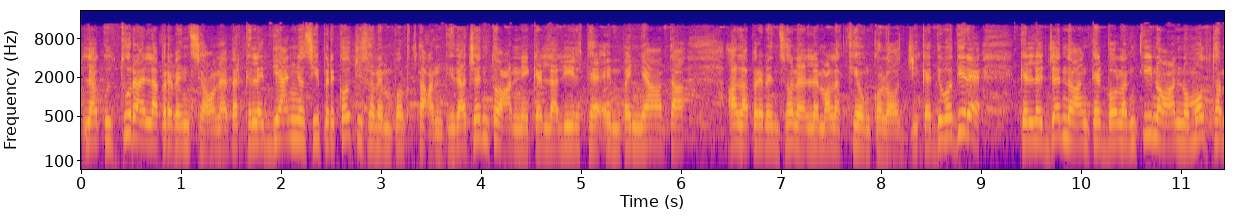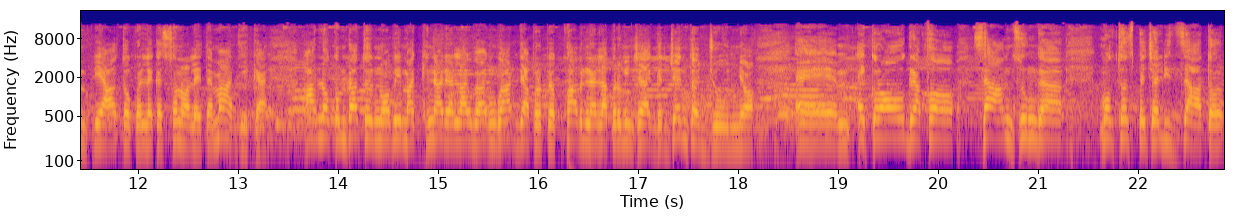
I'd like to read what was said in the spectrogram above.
la cultura e la prevenzione perché le diagnosi precoci sono importanti. Da cento anni che la LILT è impegnata alla prevenzione delle malattie oncologiche. Devo dire che leggendo anche il volantino hanno molto ampliato quelle che sono le tematiche, hanno comprato nuovi macchinari all'avanguardia proprio qua nella provincia di Agrigento a giugno, eh, ecografo, Samsung, molto specializzato.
